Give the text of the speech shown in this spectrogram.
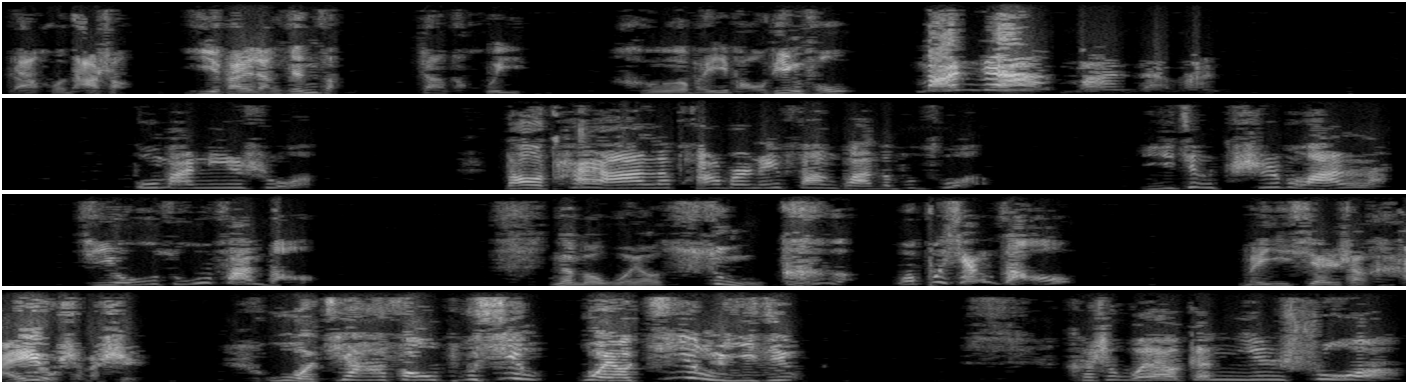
然后拿上一百两银子，让他回河北保定府。慢着，慢着，慢着！不瞒您说，到泰安了，旁边那饭馆子不错，已经吃不完了，酒足饭饱。那么我要送客。我不想走，梅先生还有什么事？我家遭不幸，我要静一静。可是我要跟您说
